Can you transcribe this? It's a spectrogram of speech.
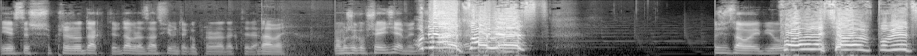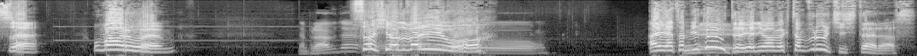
Jest też prerodaktyl. Dobra, załatwimy tego prerodaktyla. Dawaj. A może go przejedziemy? O nie, co jest? Co się stało, Ebiu? Poleciałem w powietrze! Umarłem! Naprawdę? Co się O, odwaliło? Ej, ja tam nie My. dojdę, ja nie mam jak tam wrócić teraz.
